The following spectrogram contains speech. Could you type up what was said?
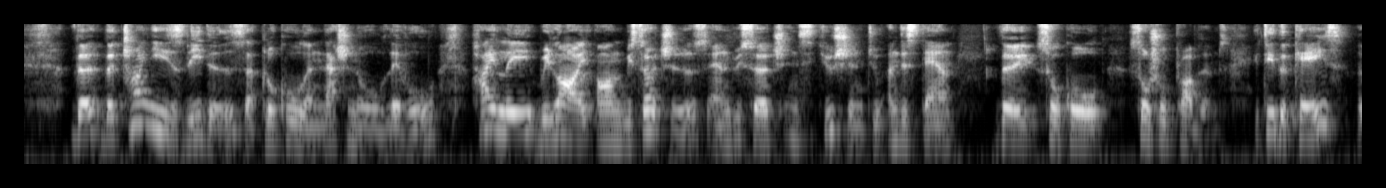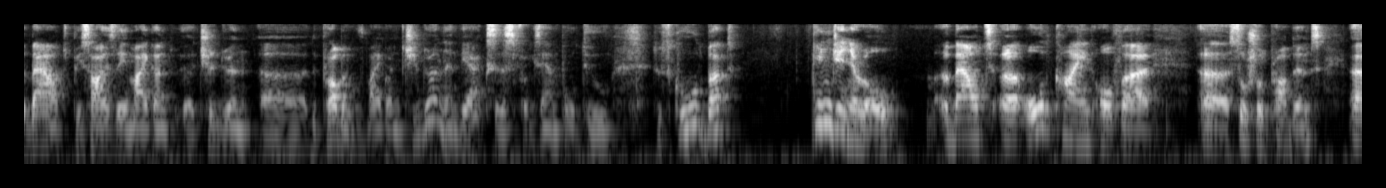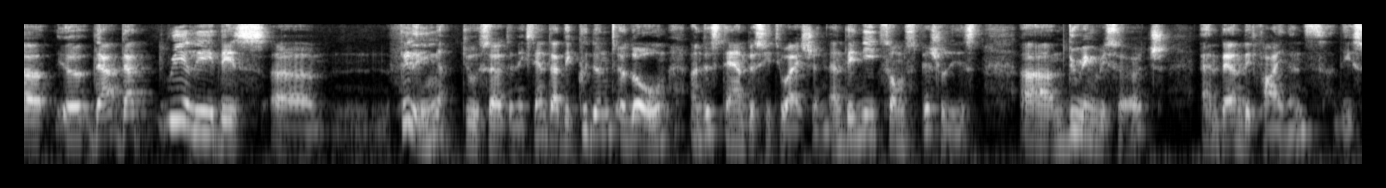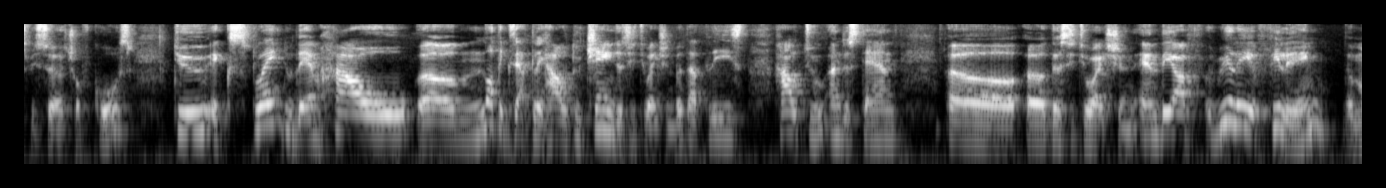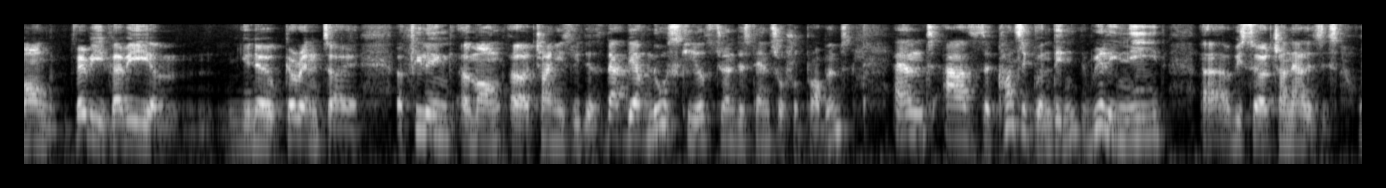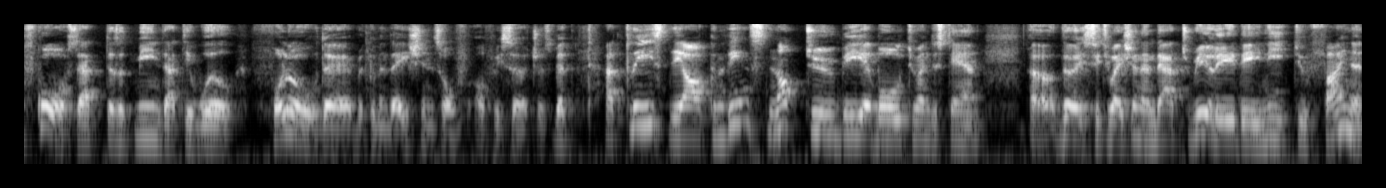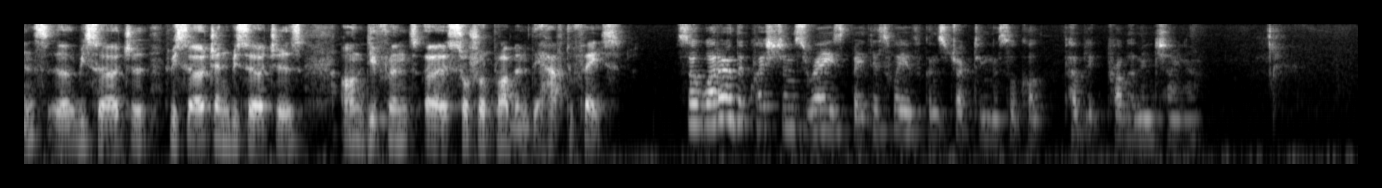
The, the Chinese leaders at local and national level highly rely on researchers and research institutions to understand the so-called social problems. It is the case about precisely migrant uh, children, uh, the problem of migrant children and the access, for example, to, to school, but in general, about uh, all kind of uh, uh, social problems, uh, that, that really this um, feeling, to a certain extent, that they couldn't alone understand the situation. And they need some specialists um, doing research and then they finance this research, of course, to explain to them how, um, not exactly how to change the situation, but at least how to understand uh, uh, the situation. And they have really a feeling among very, very, um, you know, current uh, feeling among uh, Chinese leaders that they have no skills to understand social problems and as a consequence, they really need uh, research analysis. Of course, that doesn't mean that they will follow the recommendations of, of researchers, but at least they are convinced not to be able to understand uh, the situation and that really they need to finance uh, research, uh, research and researchers on different uh, social problems they have to face. So, what are the questions raised by this way of constructing a so called public problem in China?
